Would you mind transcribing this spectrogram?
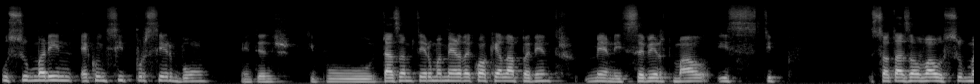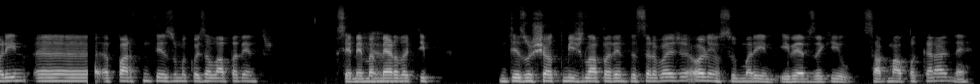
o submarino é conhecido por ser bom, entendes? Tipo, estás a meter uma merda qualquer lá para dentro, man, e saber-te mal, e se tipo, só estás a levar o submarino a, a parte de meteres uma coisa lá para dentro. Se é a mesma Yeah. merda que tipo, metes um shot de mijo lá para dentro da cerveja, olha um submarino e bebes aquilo, sabe mal para caralho, né?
